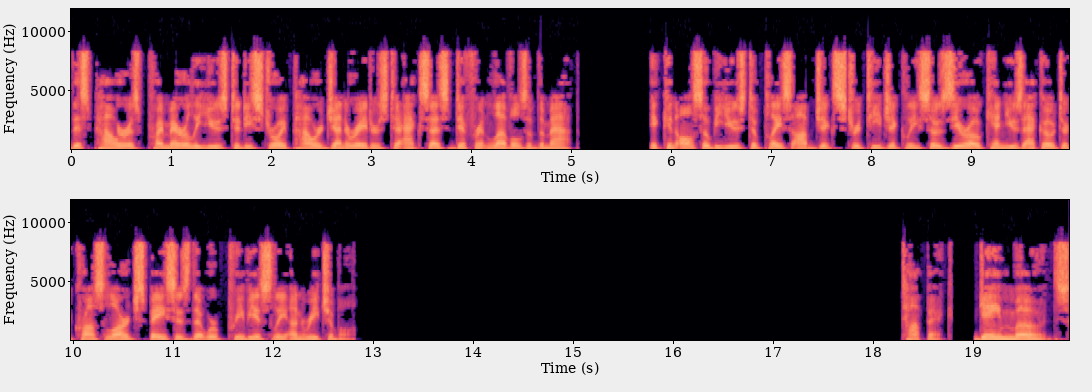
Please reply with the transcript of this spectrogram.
This power is primarily used to destroy power generators to access different levels of the map. It can also be used to place objects strategically so Zero can use Echo to cross large spaces that were previously unreachable. Game modes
